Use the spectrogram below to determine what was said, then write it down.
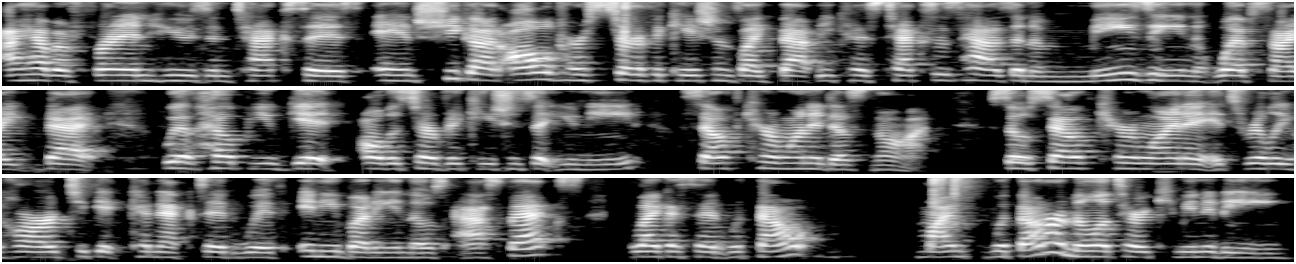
I have a friend who's in Texas and she got all of her certifications like that because Texas has an amazing website that will help you get all the certifications that you need. South Carolina does not. So, South Carolina, it's really hard to get connected with anybody in those aspects. Like I said, without my without our military community,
